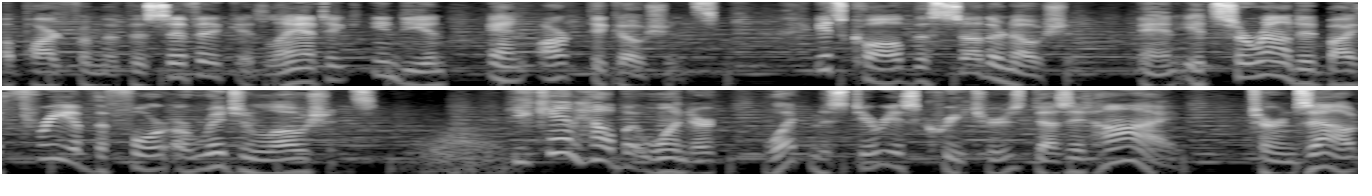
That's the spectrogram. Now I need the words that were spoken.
apart from the Pacific, Atlantic, Indian, and Arctic oceans. It's called the Southern Ocean, and it's surrounded by three of the four original oceans. You can't help but wonder what mysterious creatures does it hide? Turns out,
